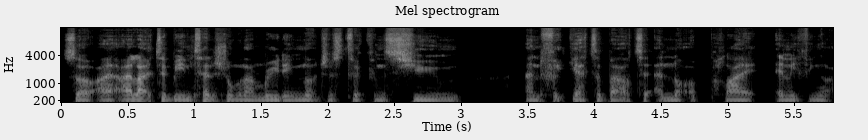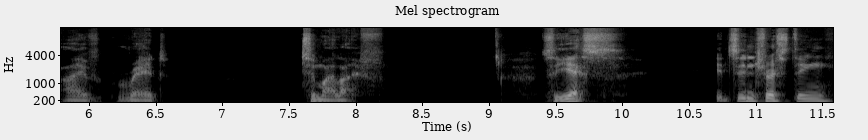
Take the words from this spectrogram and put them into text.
So I, I like to be intentional when I'm reading, not just to consume and forget about it and not apply anything I've read to my life. So yes, it's interesting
